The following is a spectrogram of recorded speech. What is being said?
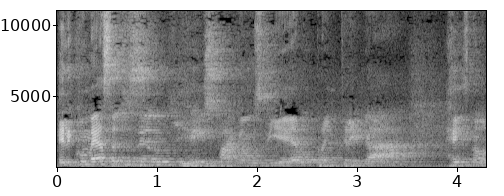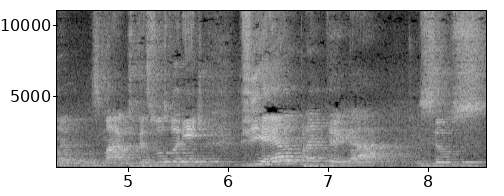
Ele começa dizendo que reis pagãos vieram para entregar, reis não, né? Os magos, pessoas do Oriente, vieram para entregar os seus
